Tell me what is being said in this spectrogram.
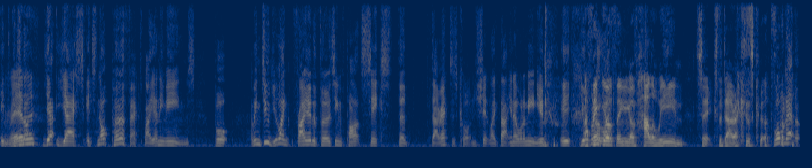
it, It's Really? not, yeah. Yes, it's not perfect by any means, but I mean, dude, you like Friday the Thirteenth Part Six, the director's cut and shit like that. You know what I mean? You, you you're I think you're like, thinking of Halloween Six, the director's cut. well, whatever,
